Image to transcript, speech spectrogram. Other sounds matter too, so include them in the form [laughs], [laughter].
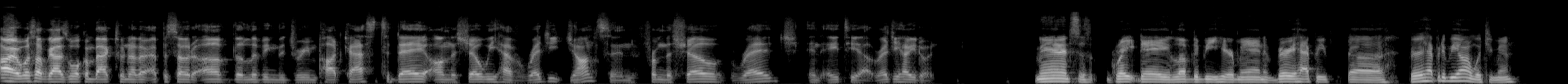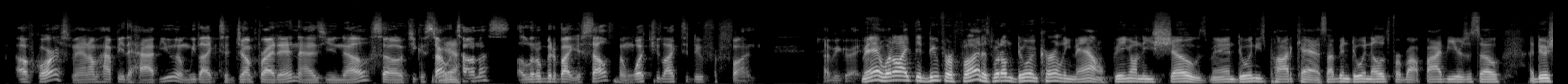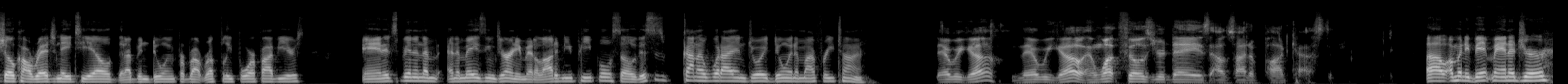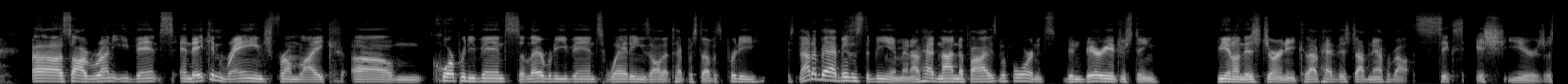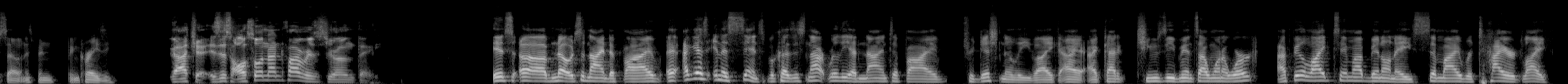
All right, what's up, guys? Welcome back to another episode of the Living the Dream podcast. Today on the show, we have Reggie Johnson from the show Reg and ATL. Reggie, how you doing? Man, it's a great day. Love to be here, man. Very happy, uh, very happy to be on with you, man. Of course, man. I'm happy to have you, and we'd like to jump right in, as you know. So, if you could start yeah. with telling us a little bit about yourself and what you like to do for fun. That'd be great. Man, what I like to do for fun is what I'm doing currently now, being on these shows, man, doing these podcasts. I've been doing those for about five years or so. I do a show called Reg and ATL that I've been doing for about roughly four or five years. And it's been an, an amazing journey. Met a lot of new people. So this is kind of what I enjoy doing in my free time. There we go. There we go. And what fills your days outside of podcasting? Uh, I'm an event manager uh so i run events and they can range from like um corporate events celebrity events weddings all that type of stuff. It's pretty it's not a bad business to be in man. I've had nine to fives before and it's been very interesting being on this journey because i've had this job now for about six-ish years or so and it's been been crazy. Gotcha. Is this also a nine to five or is this your own thing it's uh no, it's a nine to five. I guess in a sense because it's not really a nine to five traditionally. Like I I kind of choose the events I want to work. I feel like Tim, I've been on a semi-retired life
